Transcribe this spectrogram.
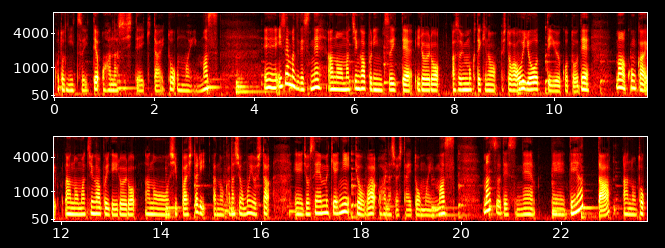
ことについてお話ししていきたいと思います、えー、以前までですねあのマッチングアプリについていろいろ遊び目的の人が多いよっていうことでまあ今回あのマッチングアプリでいろいろ失敗したりあの悲しい思いをした、えー、女性向けに今日はお話をしたいと思います。まずですね、えー、出会ったあのと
